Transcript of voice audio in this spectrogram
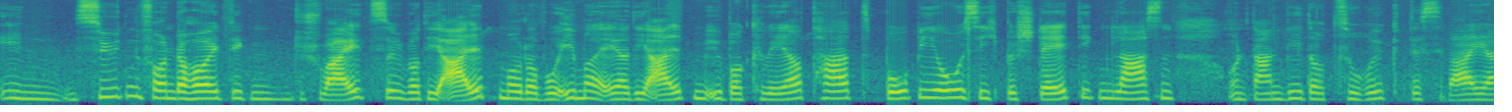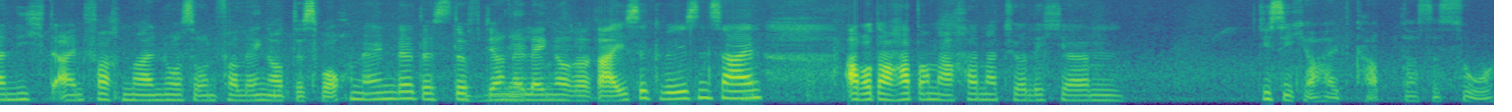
im Süden von der heutigen Schweiz über die Alpen oder wo immer er die Alpen überquert hat, Bobbio sich bestätigen lassen und dann wieder zurück. Das war ja nicht einfach mal nur so ein verlängertes Wochenende, das dürfte ja eine längere Reise gewesen sein. Aber da hat er nachher natürlich ähm, die Sicherheit gehabt, dass es so,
